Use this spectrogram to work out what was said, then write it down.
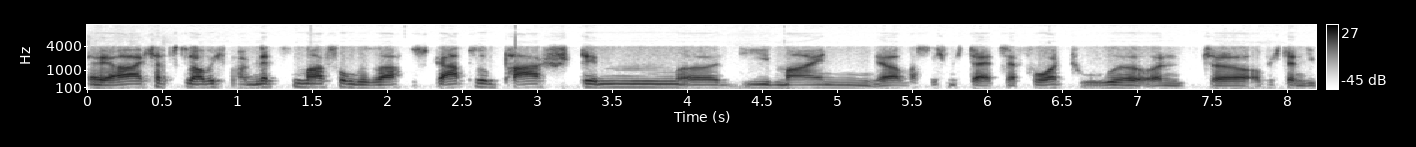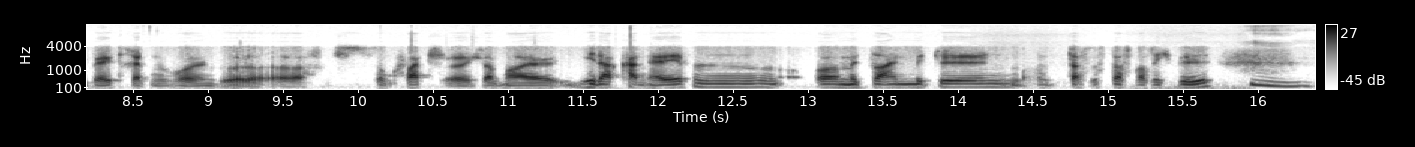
Ja, ich hatte es, glaube ich, beim letzten Mal schon gesagt. Es gab so ein paar Stimmen, äh, die meinen, ja, was ich mich da jetzt hervortue und äh, ob ich dann die Welt retten wollen würde. Äh, so Quatsch. Äh, ich sag mal, jeder kann helfen äh, mit seinen Mitteln und das ist das, was ich will. Hm.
